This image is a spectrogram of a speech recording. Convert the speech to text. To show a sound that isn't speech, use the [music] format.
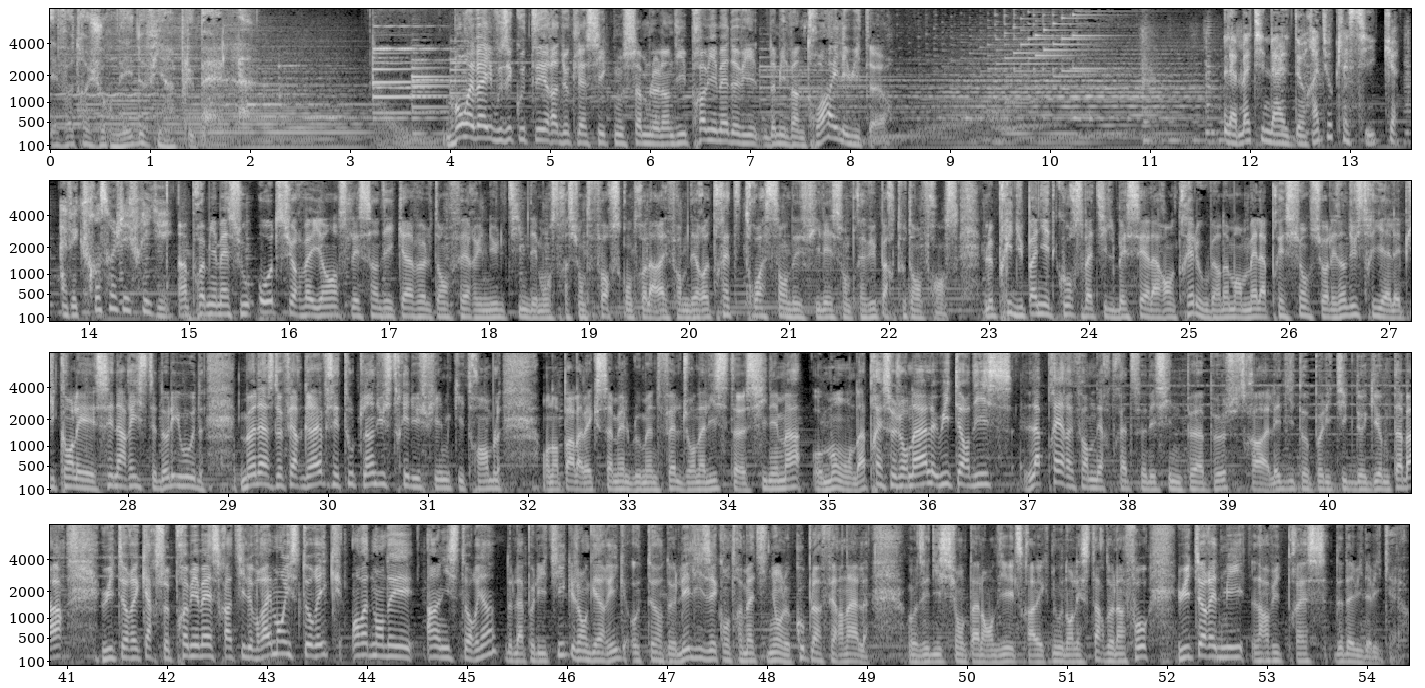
et votre journée devient plus belle. Bon réveil, vous écoutez Radio Classique, nous sommes le lundi 1er mai 2023, il est 8h. La matinale de Radio Classique avec François Geffrier. Un 1er mai sous haute surveillance, les syndicats veulent en faire une ultime démonstration de force contre la réforme des retraites. 300 défilés sont prévus partout en France. Le prix du panier de course va-t-il baisser à la rentrée? Le gouvernement met la pression sur les industriels. Et puis quand les scénaristes d'Hollywood menacent de faire grève, c'est toute l'industrie du film qui tremble. On en parle avec Samuel Blumenfeld, journaliste cinéma au Monde. Après ce journal, 8h10, l'après-réforme des retraites se dessine peu à peu. Ce sera l'édito politique de Guillaume Tabar. 7h15, ce 1er mai sera-t-il vraiment historique? On va demander à un historien de la politique, Jean Garrigue, auteur de L'Élysée contre Matignon, le couple infernal aux éditions Talendier. Il sera avec nous dans les stars de l'info. 8h30, la revue de presse de David Abiker.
